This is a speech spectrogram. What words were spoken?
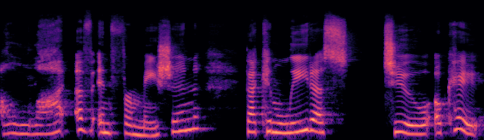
a lot of information that can lead us to okay,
